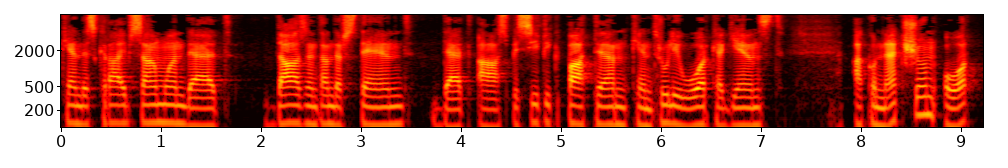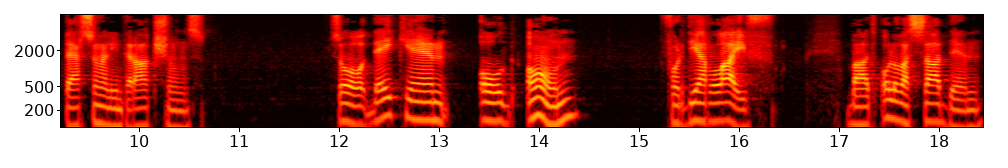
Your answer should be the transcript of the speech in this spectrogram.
can describe someone that doesn't understand that a specific pattern can truly work against a connection or personal interactions. So they can hold on for dear life, but all of a sudden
